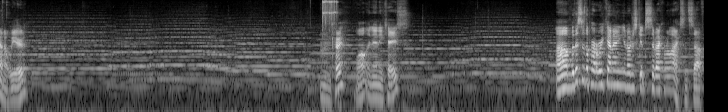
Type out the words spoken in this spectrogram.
Kind of weird. Okay, well, in any case. Um, but this is the part where you kind of, you know, just get to sit back and relax and stuff.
